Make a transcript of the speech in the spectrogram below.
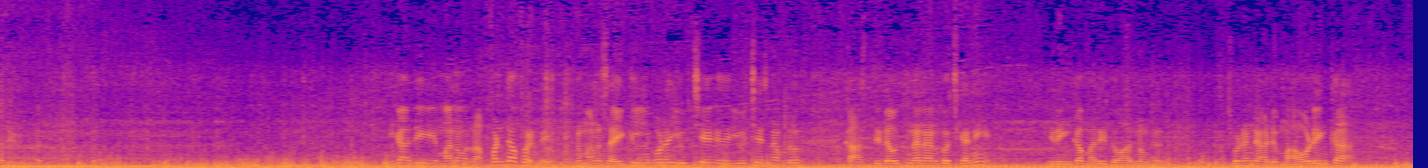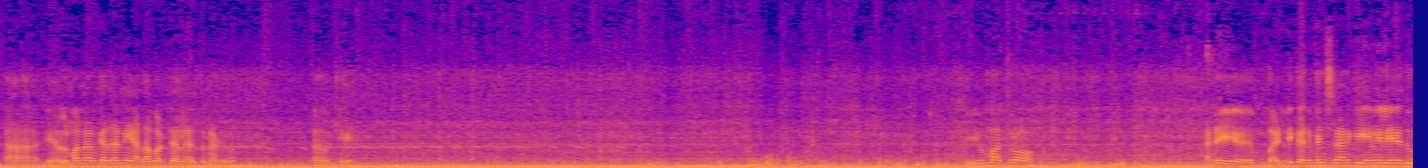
అది ఇంకా అది మనం రఫ్ అండ్ టఫ్ అండి. మన సైకిల్ని కూడా యూజ్ చే యూజ్ చేసినప్పుడు కాస్త ఇది అవుతుందని అనుకోవచ్చు కానీ ఇది ఇంకా మరీ దారుణం కదా. చూడండి ఆడు మావుడు ఇంకా వెళ్ళమన్నాను కదా అని ఎలా పడితే అలా వెళ్తున్నాడు. ఓకే. వ్యూ మాత్రం అంటే బండి కనిపించడానికి ఏమీ లేదు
